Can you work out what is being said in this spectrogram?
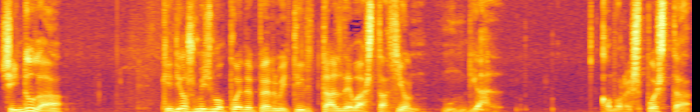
Sin duda que Dios mismo puede permitir tal devastación mundial como respuesta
